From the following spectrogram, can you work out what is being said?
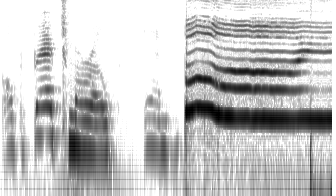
I'll be back tomorrow, and bye.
